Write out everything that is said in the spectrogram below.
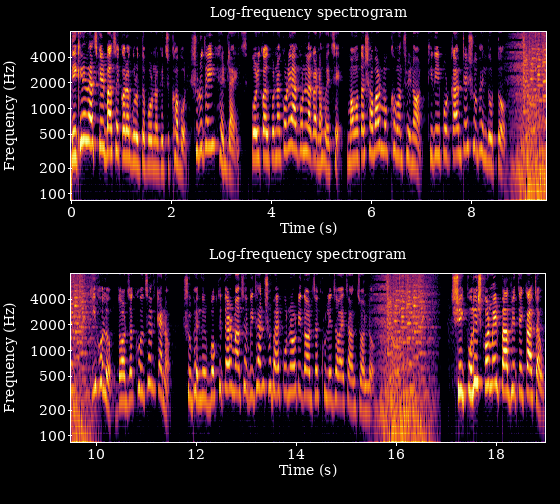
দেখে নিন আজকের বাছাই করা গুরুত্বপূর্ণ কিছু খবর। শুরুতেই হেডলাইন্স পরিকল্পনা করে আগুন লাগানো হয়েছে। মমতা সবার মুখ্যমন্ত্রী নন। খিদিরপুর কান্তে শুভেন্দুর তোপ। কি হলো? দরজা খুলছেন কেন? শুভেন্দুর বক্তৃতার মাঝে বিধানসভায় পনেরোটি দরজা খুলে যাওয়ায় চাঞ্চল্য। শিখ পুলিশ কর্মীর পাগড়িতে কাট আউট।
